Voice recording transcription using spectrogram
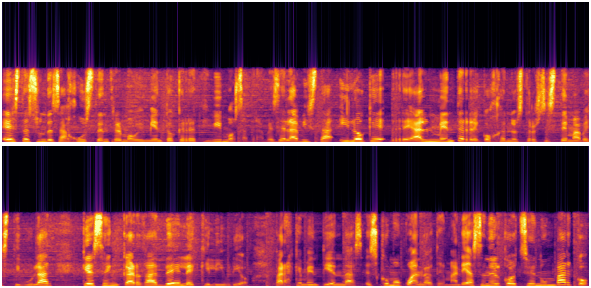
Este es un desajuste entre el movimiento que recibimos a través de la vista y lo que realmente recoge nuestro sistema vestibular, que se encarga del equilibrio. Para que me entiendas, es como cuando te mareas en el coche en un barco,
